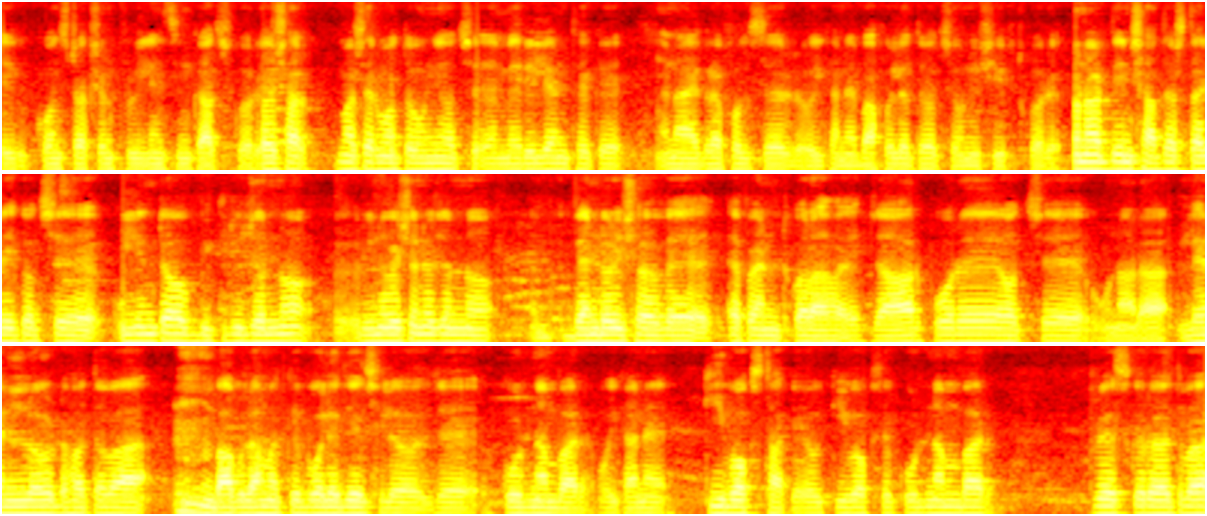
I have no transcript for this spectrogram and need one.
এই কনস্ট্রাকশন ফ্রিল্যান্সিং কাজ করে। সাত মাসের মতো উনি হচ্ছে মেরিল্যান্ড থেকে নায়াগ্রা ফলসের ওইখানে বাফেলোতে হচ্ছে উনি শিফট করে। ওনার দিন সাতাশ তারিখ হচ্ছে বিল্ডিংটাও বিক্রির জন্য রিনোভেশনের জন্য ভেন্ডর হিসাবে অ্যাপয়েন্ট করা হয়। যাওয়ার পরে হচ্ছে ওনারা ল্যান্ডলোড হয়তো বা বাবুল আহমদকে বলে দিয়েছিল যে কোড নাম্বার ওইখানে কি বক্স থাকে। ওই কি বক্সে কোড নাম্বার প্রেস করে হয়তো বা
